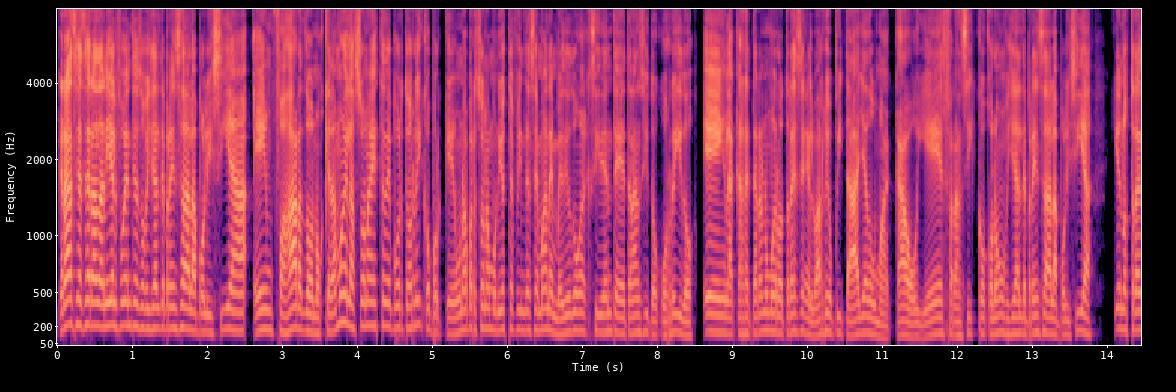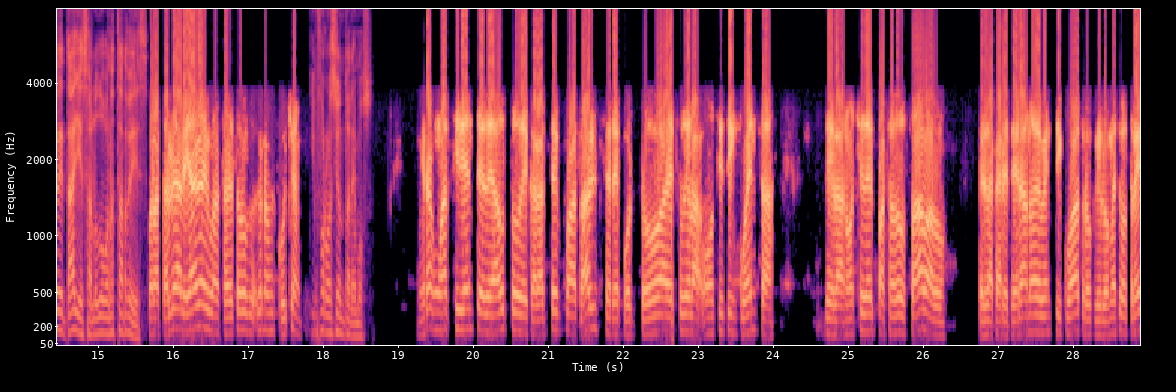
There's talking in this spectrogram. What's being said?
Gracias, era Daniel Fuentes, oficial de prensa de la policía en Fajardo. Nos quedamos en la zona este de Puerto Rico porque una persona murió este fin de semana en medio de un accidente de tránsito ocurrido en la carretera número 3 en el barrio Pitaya de Humacao. Y es Francisco Colón, oficial de prensa de la policía, quien nos trae detalles. Saludos, buenas tardes. Buenas tardes, Ariaga, y buenas tardes a todos los que nos escuchan. ¿Qué información tenemos? Mira, un accidente de auto de carácter fatal se reportó a eso de las 11.50 de la noche del pasado sábado en la carretera 924, kilómetro 3,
